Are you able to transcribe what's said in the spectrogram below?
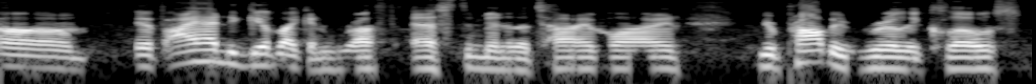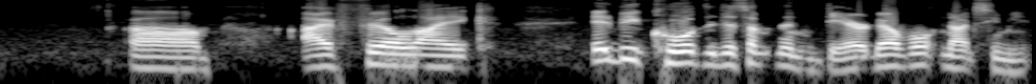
um, if I had to give like a rough estimate of the timeline, you're probably really close. Um, I feel like it'd be cool they did something Daredevil, not excuse me,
